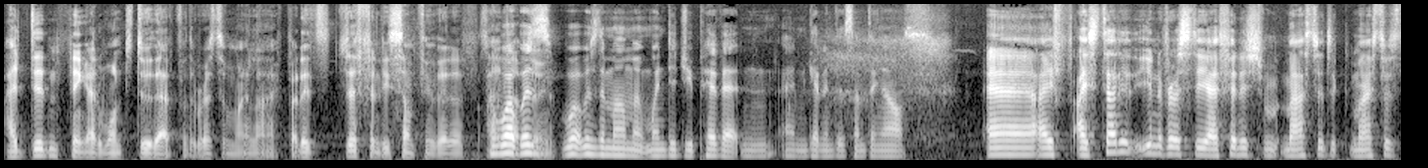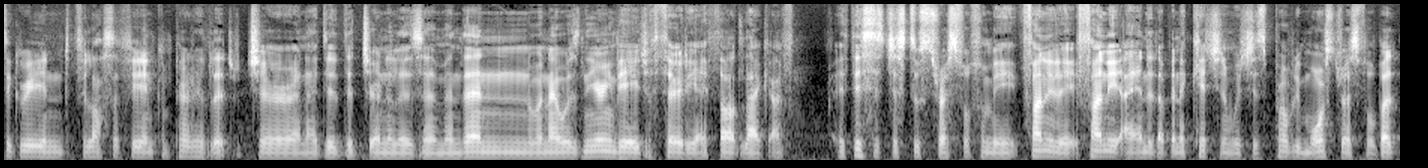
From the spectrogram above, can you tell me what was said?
I didn't think I'd want to do that for the rest of my life, but it's definitely something that I've. So I what was doing. what was the moment? When did you pivot and, and get into something else? Uh, I, f- I studied at university. I finished m- master de- master's degree in philosophy and comparative literature, and I did the journalism. And then when I was nearing the age of thirty, I thought like I've if this is just too stressful for me. Funnily, funny, I ended up in a kitchen, which is probably more stressful. But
